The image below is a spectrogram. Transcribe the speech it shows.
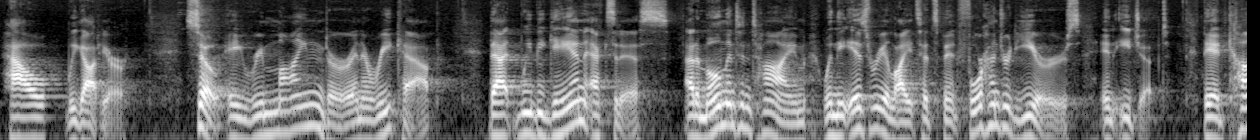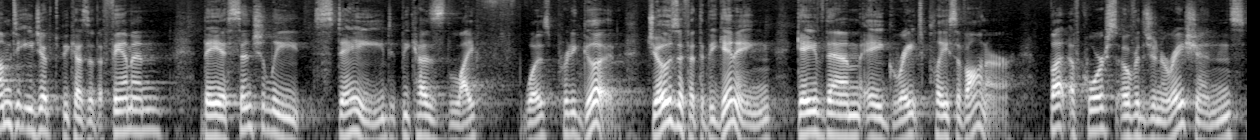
how we got here. So, a reminder and a recap that we began Exodus at a moment in time when the Israelites had spent 400 years in Egypt. They had come to Egypt because of the famine. They essentially stayed because life was pretty good. Joseph, at the beginning, gave them a great place of honor. But of course, over the generations,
